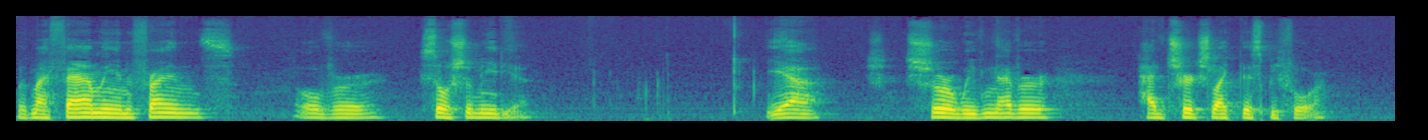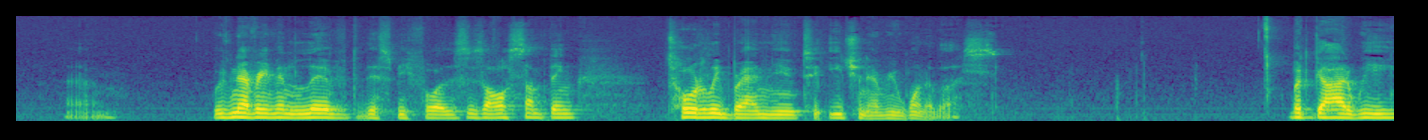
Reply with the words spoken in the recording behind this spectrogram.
with my family and friends over social media. Yeah, sure, we've never had church like this before. Um, we've never even lived this before. This is all something totally brand new to each and every one of us. But God, we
